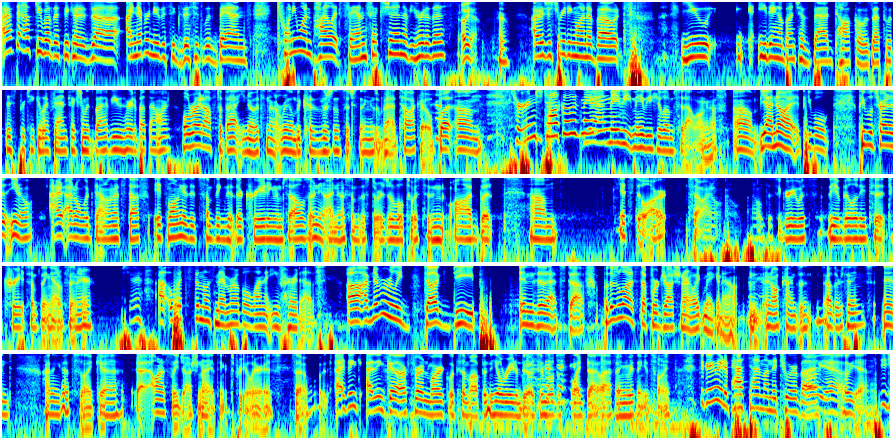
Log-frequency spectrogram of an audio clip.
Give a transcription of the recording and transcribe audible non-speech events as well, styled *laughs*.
I have to ask you about this because uh, I never knew this existed with bands. 21 Pilot fan fiction. Have you heard of this? Oh yeah, yeah. I was just reading one about *laughs* you eating a bunch of bad tacos. That's what this particular fan fiction was about. Have you heard about that one? Well, right off the bat, you know it's not real because there's no such thing as a bad taco. *laughs* But um, Turned tacos, maybe? yeah, maybe maybe if you let them sit out long enough. Um, yeah, no, I, people people try to you know. I, I don't look down on that stuff as long as it's something that they're creating themselves. I mean, I know some of the stories are a little twisted and odd, but um, it's still art. So I don't, I don't, I don't disagree with the ability to, to create something out of thin air. Sure. Uh, what's the most memorable one that you've heard of? Uh, I've never really dug deep into that stuff, but there's a lot of stuff where Josh and I are like making out and, and all kinds of other things, and I think that's like uh, honestly, Josh and I, I think it's pretty hilarious. So I think I think uh, our friend Mark looks them up and he'll read them to us, and we'll just like die laughing. We think it's funny. It's a great way to pass time on the tour bus. Oh yeah, oh yeah. Did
